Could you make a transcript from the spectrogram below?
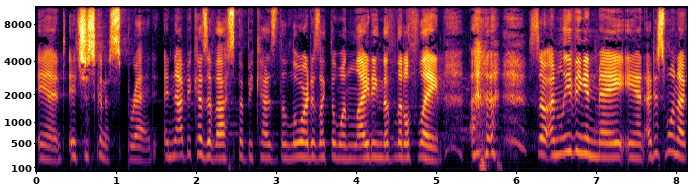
and it's just going to spread. And not because of us, but because the Lord is like the one lighting the little flame. so I'm leaving in May, and I just want to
